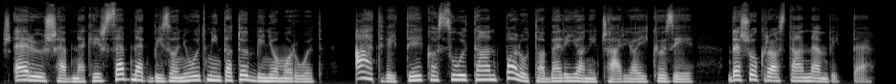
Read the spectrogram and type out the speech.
s erősebbnek és szebbnek bizonyult, mint a többi nyomorult, átvitték a szultán palotabeli janicsárjai közé, de sokra aztán nem vitte.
